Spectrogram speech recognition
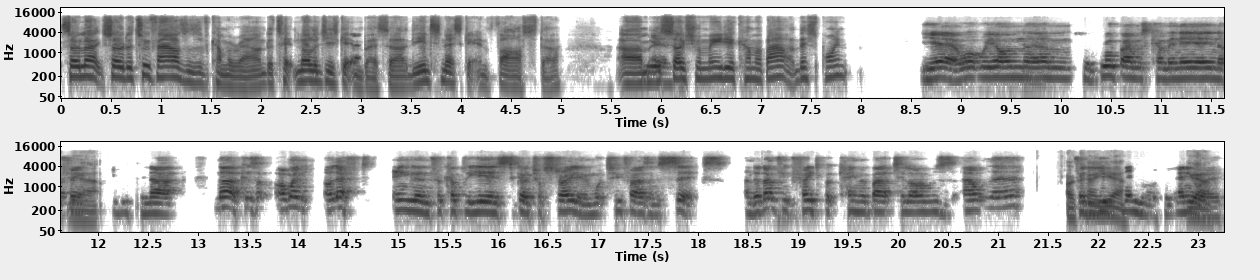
So like, so the two thousands have come around. The technology is getting better. The internet's getting faster. Um, Yeah. Has social media come about at this point? Yeah, what we on? Um, broadband was coming in. I think Yeah. looking at no, because I went, I left England for a couple of years to go to Australia in what 2006, and I don't think Facebook came about till I was out there for the Okay, UK yeah. market anyway,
